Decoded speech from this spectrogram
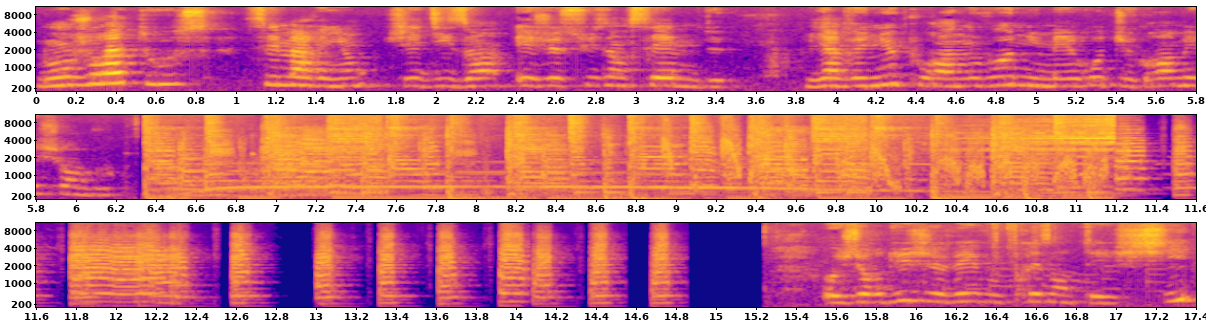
Bonjour à tous, c'est Marion, j'ai 10 ans et je suis en CM2. Bienvenue pour un nouveau numéro du Grand Méchant Book. Aujourd'hui, je vais vous présenter Shi.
